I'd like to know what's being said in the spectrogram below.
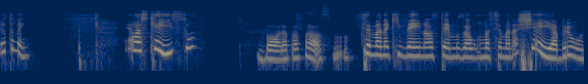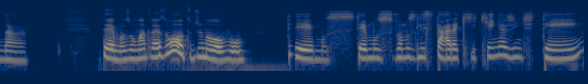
Eu também. Eu acho que é isso. Bora para a próxima. Semana que vem nós temos uma semana cheia, Bruna. Temos um atrás do outro de novo. Temos, temos, vamos listar aqui quem a gente tem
